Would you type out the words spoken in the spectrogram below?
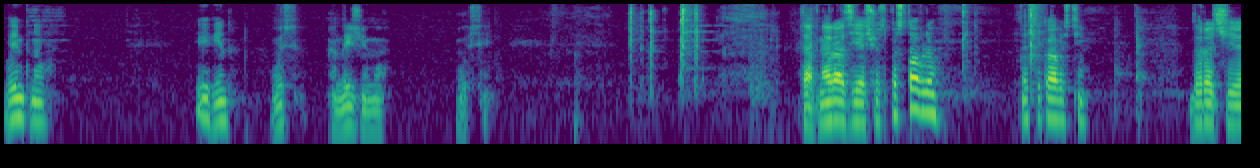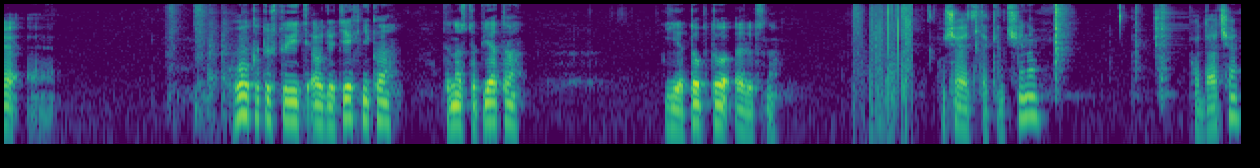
Вимкнув. І він ось на нижньому осі. Так, наразі я щось поставлю для цікавості. До речі, е, голка тут стоїть аудіотехніка 95 є, тобто еліпсна. Включається таким чином. Подача.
